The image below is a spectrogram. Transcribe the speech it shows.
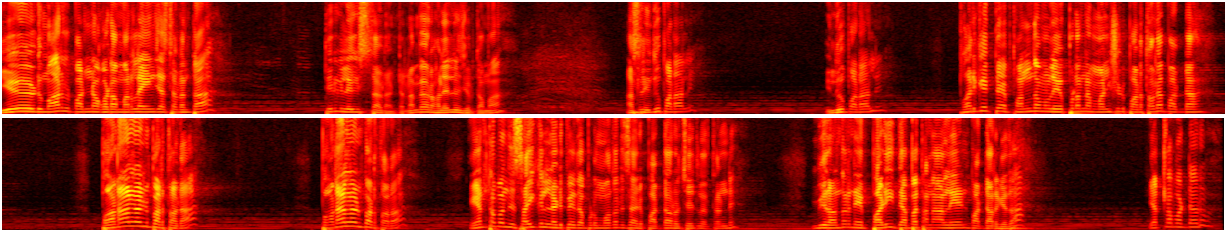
ఏడు మార్లు పడినా కూడా మరలా ఏం చేస్తాడంట? తిరిగి లెగిస్తాడంట. నమ్మేవారు హళలు చెప్తామా? అసలు ఎందుకు పడాలి? ఎందుకు పడాలి? పరిగెత్తే పందంలో ఎప్పుడన్నా మనుషుడు పడతాడా పడ్డా? పడాలని పడతాడా? పడాలని పడతారా? ఎంతమంది సైకిల్ నడిపేటప్పుడు మొదటిసారి పడ్డారో చేతులు ఎత్తండి. మీరందరూ నేను పడి దెబ్బతనాలి అని పడ్డారు కదా? ఎట్లా పడ్డారు?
